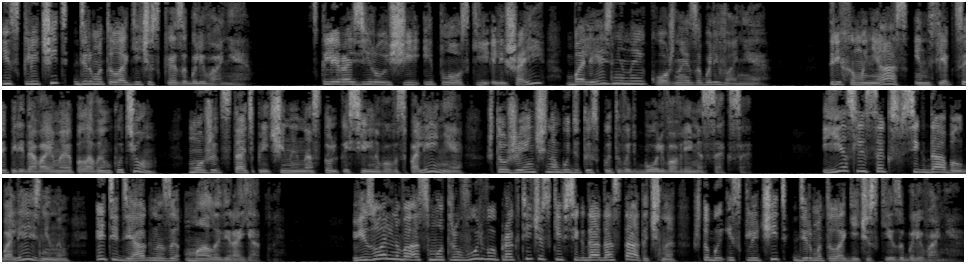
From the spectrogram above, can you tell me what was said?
Исключить дерматологическое заболевание. склерозирующий и плоский лишаи – болезненные кожные заболевания. Трихомониаз – инфекция, передаваемая половым путем, может стать причиной настолько сильного воспаления, что женщина будет испытывать боль во время секса. Если секс всегда был болезненным, эти диагнозы маловероятны. Визуального осмотра вульвы практически всегда достаточно, чтобы исключить дерматологические заболевания.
